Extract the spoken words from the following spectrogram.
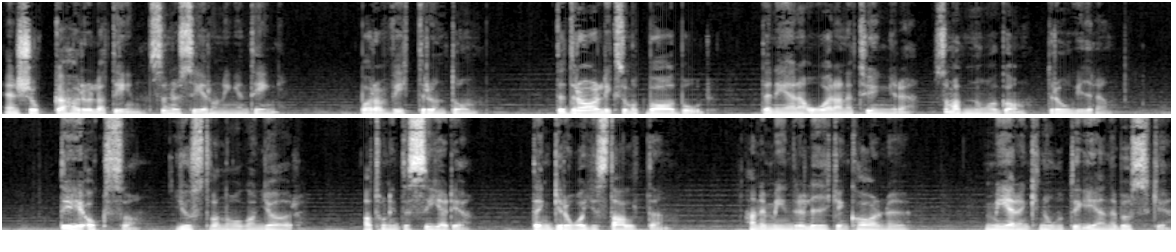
En tjocka har rullat in, så nu ser hon ingenting. Bara vitt runt om. Det drar liksom åt badbord. Den ena åran är tyngre, som att någon drog i den. Det är också just vad någon gör. Att hon inte ser det. Den grå gestalten. Han är mindre lik en kar nu. Mer än knotig enebuske.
